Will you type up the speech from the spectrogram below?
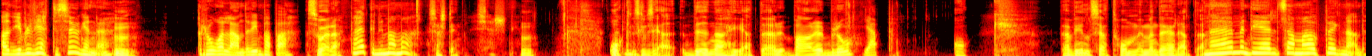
Ja, Jag blev jättesugen nu. Mm. Roland, din pappa. Så är det. Vad heter din mamma? Kerstin. Kerstin. Och nu ska vi se, dina heter Barbro Japp. och jag vill säga Tommy, men det är det inte. Nej, men det är samma uppbyggnad.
